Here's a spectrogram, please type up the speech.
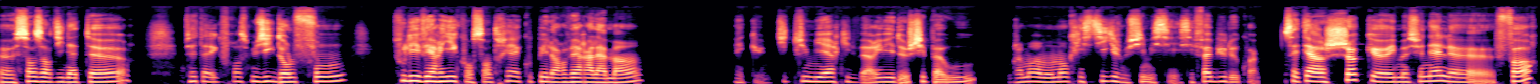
euh, sans ordinateur, peut-être avec France Musique dans le fond, tous les verriers concentrés à couper leur verre à la main, avec une petite lumière qui devait arriver de je sais pas où. Vraiment un moment christique. Je me suis dit, mais c'est fabuleux, quoi. C'était un choc euh, émotionnel euh, fort.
